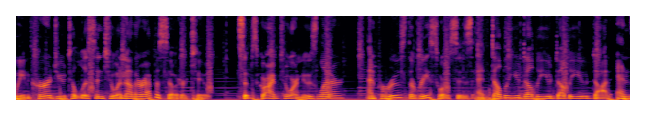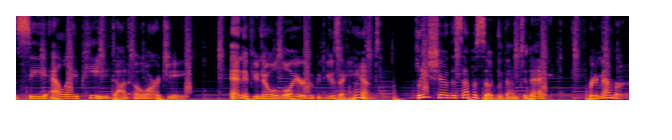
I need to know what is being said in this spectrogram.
we encourage you to listen to another episode or two, subscribe to our newsletter, and peruse the resources at www.nclap.org. And if you know a lawyer who could use a hand, please share this episode with them today. Remember,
